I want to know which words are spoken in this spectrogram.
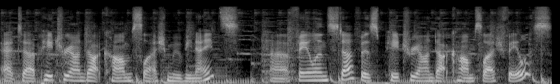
at uh, patreon.com slash movie nights. Uh, Phelan stuff is patreon.com slash Phalus.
